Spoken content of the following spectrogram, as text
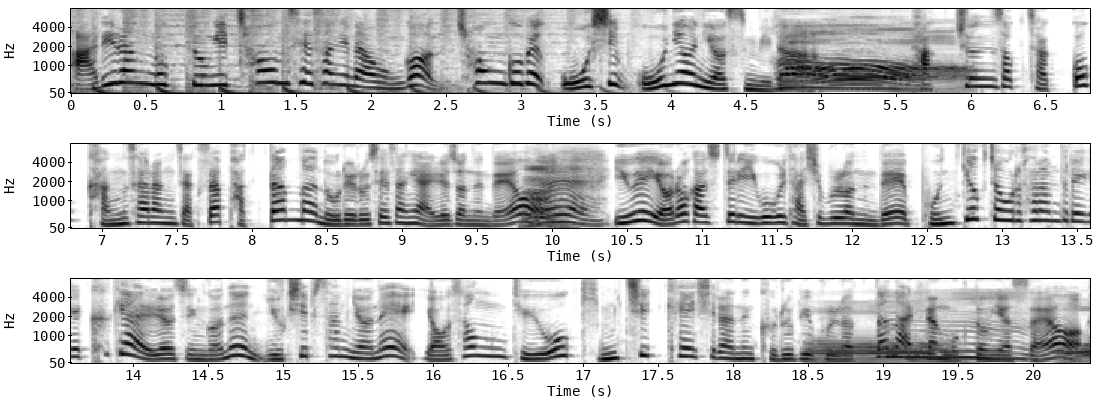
아리랑 목동이 처음 세상에 나온 건 1955년이었습니다. 아. 박춘석 작곡, 강사랑 작사, 박담마 노래로 세상에 알려졌는데요. 네. 이후에 여러 가수들이 이 곡을 다시 불렀는데 본격적으로 사람들에게 크게 알려진 거는 63년에 여성 듀오 김치캣이라는 그룹이 불렀던 오. 아리랑 목동이었어요. 오.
